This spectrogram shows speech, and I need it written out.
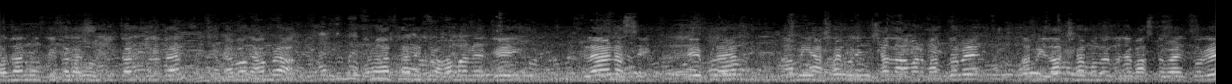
প্রধানমন্ত্রী করার সুযোগ দান করে দেন এবং আমরা ওনার তারেক রহমানের যেই প্ল্যান আছে সেই প্ল্যান আমি আশা করি ইনশাল্লাহ আমার মাধ্যমে আমি লাকসা মনোরগঞ্জে বাস্তবায়ন করে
